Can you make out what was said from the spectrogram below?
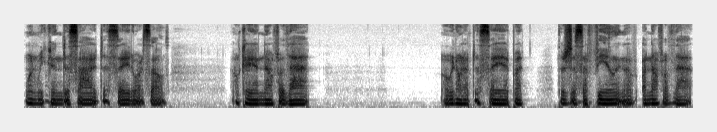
when we can decide to say to ourselves, okay, enough of that. Or we don't have to say it, but there's just a feeling of enough of that.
